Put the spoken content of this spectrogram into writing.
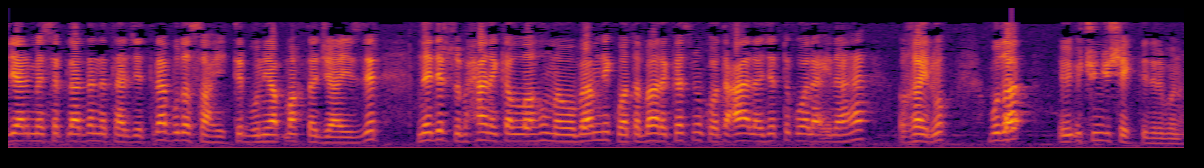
diğer mezheplerden de tercih ettiler. Bu da sahihtir. Bunu yapmak da caizdir. Nedir? Subhaneke Allahümme ve bemlik ve tebarek esmik ve teala cedduk ve la ilahe gayruk. Bu da e, üçüncü şeklidir bunu.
